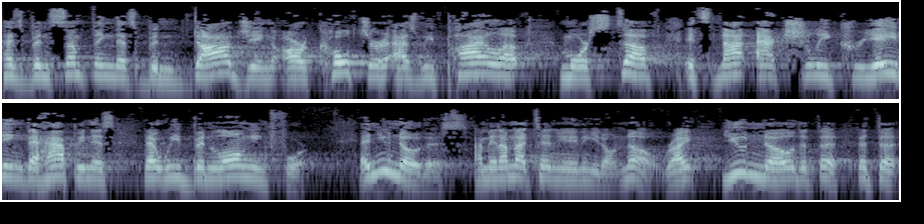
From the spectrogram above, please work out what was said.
has been something that's been dodging our culture as we pile up more stuff. It's not actually creating the happiness that we've been longing for. And you know this. I mean, I'm not telling you anything you don't know, right? You know that the, that the,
